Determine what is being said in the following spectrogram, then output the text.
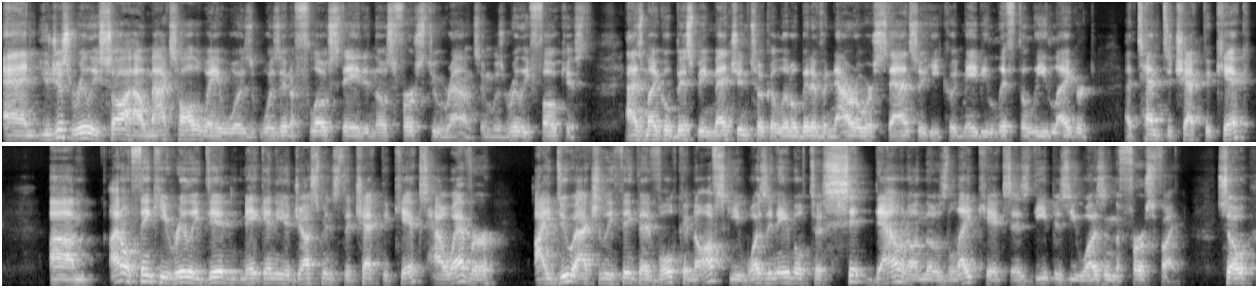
and you just really saw how Max Holloway was was in a flow state in those first two rounds and was really focused. As Michael Bisping mentioned, took a little bit of a narrower stance so he could maybe lift the lead leg or attempt to check the kick. Um, I don't think he really did make any adjustments to check the kicks. However, I do actually think that Volkanovski wasn't able to sit down on those leg kicks as deep as he was in the first fight. So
